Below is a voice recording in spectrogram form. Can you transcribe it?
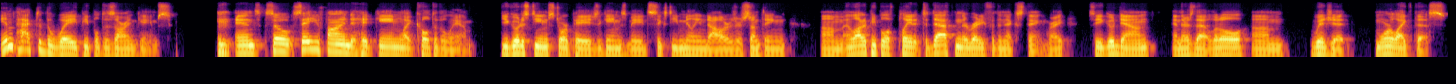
impacted the way people design games. And so say you find a hit game like cult of the lamb. You go to steam store page the game's made 60 million dollars or something um, and a lot of people have played it to death and they're ready for the next thing, right? So you go down and there's that little um, widget, more like this.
